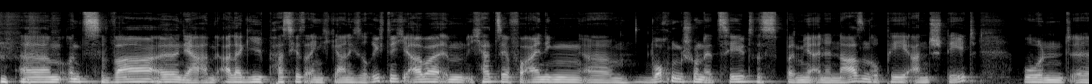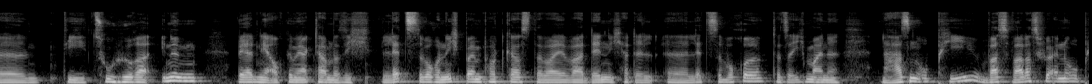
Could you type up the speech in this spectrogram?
ähm, und zwar, äh, ja, Allergie passt jetzt eigentlich gar nicht so richtig, aber ähm, ich hatte es ja vor einigen ähm, Wochen schon erzählt, dass bei mir eine Nasen-OP ansteht. Und äh, die ZuhörerInnen werden ja auch gemerkt haben, dass ich letzte Woche nicht beim Podcast dabei war, denn ich hatte äh, letzte Woche tatsächlich meine Nasen-OP. Was war das für eine OP?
